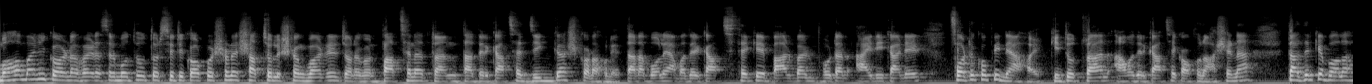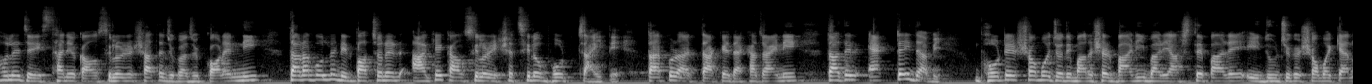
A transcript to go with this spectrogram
মহামারী করোনা ভাইরাসের মধ্যে উত্তর সিটি কর্পোরেশনের সাতচল্লিশ নং ওয়ার্ডের জনগণ পাচ্ছে না ত্রাণ, তাদের কাছে জিজ্ঞাসা করা হলে তারা বলে, আমাদের কাছ থেকে বারবার ভোটার আইডি কার্ডের ফটোকপি নেওয়া হয়, কিন্তু ত্রাণ আমাদের কাছে কখনো আসে না। তাদেরকে বলা হলে যে স্থানীয় কাউন্সিলরের সাথে যোগাযোগ করেননি। তারা বললে নির্বাচনের আগে কাউন্সিলর এসেছিল ভোট চাইতে, তারপর আর তাকে দেখা যায়নি। তাদের একটাই দাবি ভোটের সময় যদি মানুষের বাড়ি বাড়ি আসতে পারে, এই দুর্যোগের সময় কেন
